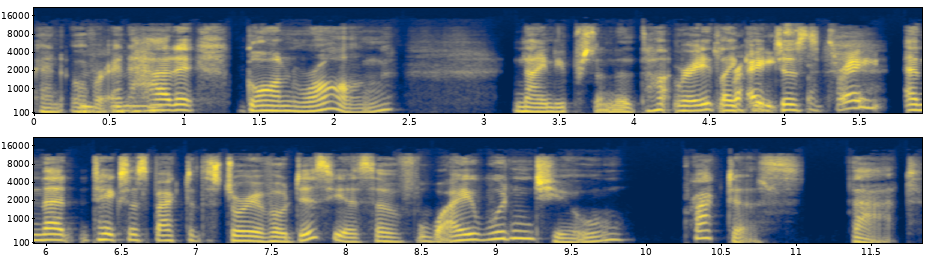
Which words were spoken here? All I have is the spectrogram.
and over. Mm-hmm. And had it gone wrong 90% of the time, right? Like right. it just, That's right. And that takes us back to the story of Odysseus of why wouldn't you practice that?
